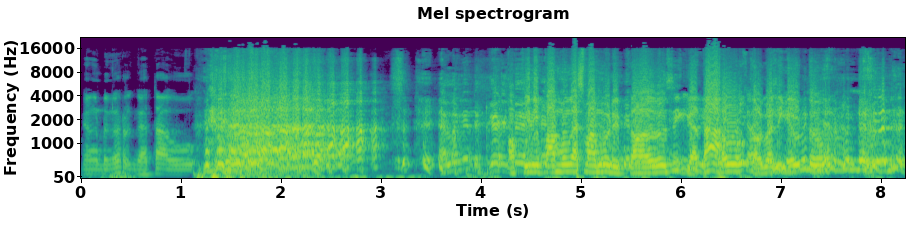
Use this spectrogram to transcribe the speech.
yang denger nggak tahu Emangnya denger? opini pamungkas pamudin kalau lu sih nggak tahu kalau gua sih Iya, gitu bener, bener, bener.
